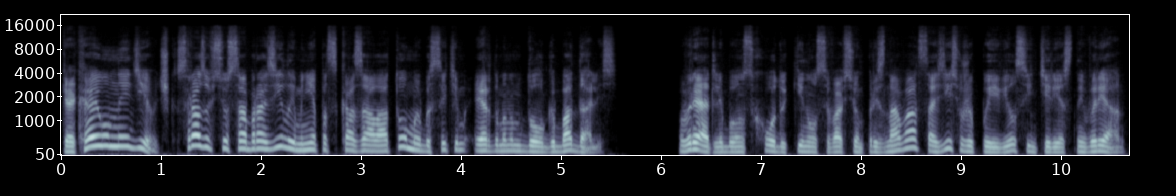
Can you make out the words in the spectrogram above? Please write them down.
Какая умная девочка. Сразу все сообразила и мне подсказала, а то мы бы с этим Эрдманом долго бодались. Вряд ли бы он сходу кинулся во всем признаваться, а здесь уже появился интересный вариант.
